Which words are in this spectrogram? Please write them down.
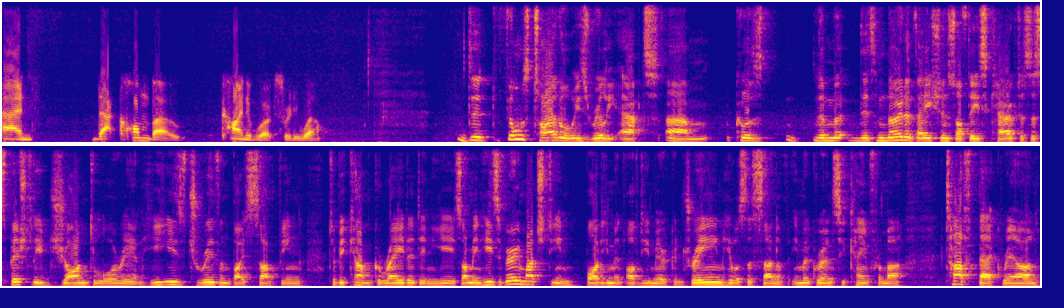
And that combo kind of works really well. The film's title is really apt because um, the there's motivations of these characters, especially John DeLorean. He is driven by something to become greater than is. I mean, he's very much the embodiment of the American dream. He was the son of immigrants. He came from a tough background,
